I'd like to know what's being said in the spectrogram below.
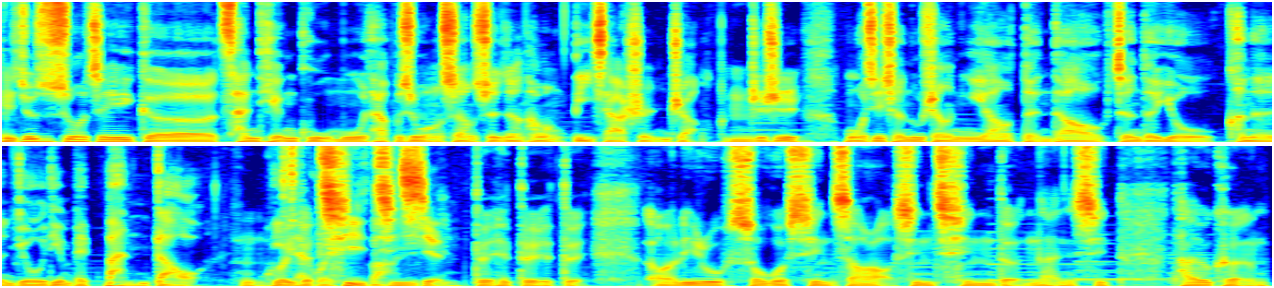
也就是说，这一个参天古木，它不是往上生长，它往地下生长，嗯，只是某些程度上，你要等到真的有可能有一点被绊到。会一个契机，对对对，呃，例如受过性骚扰、性侵的男性，他有可能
